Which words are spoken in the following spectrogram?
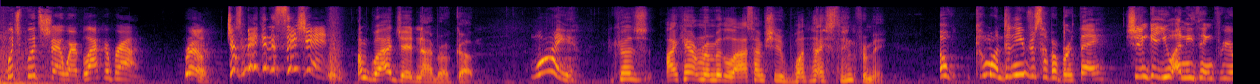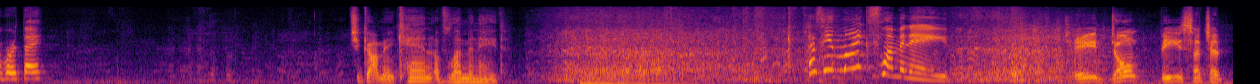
Which boots should I wear, black or brown? Brown. Just make a decision! I'm glad Jade and I broke up. Why? Because I can't remember the last time she did one nice thing for me. Oh, come on, didn't you just have a birthday? She didn't get you anything for your birthday? She got me a can of lemonade. Because he likes lemonade. Jade, don't be such a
